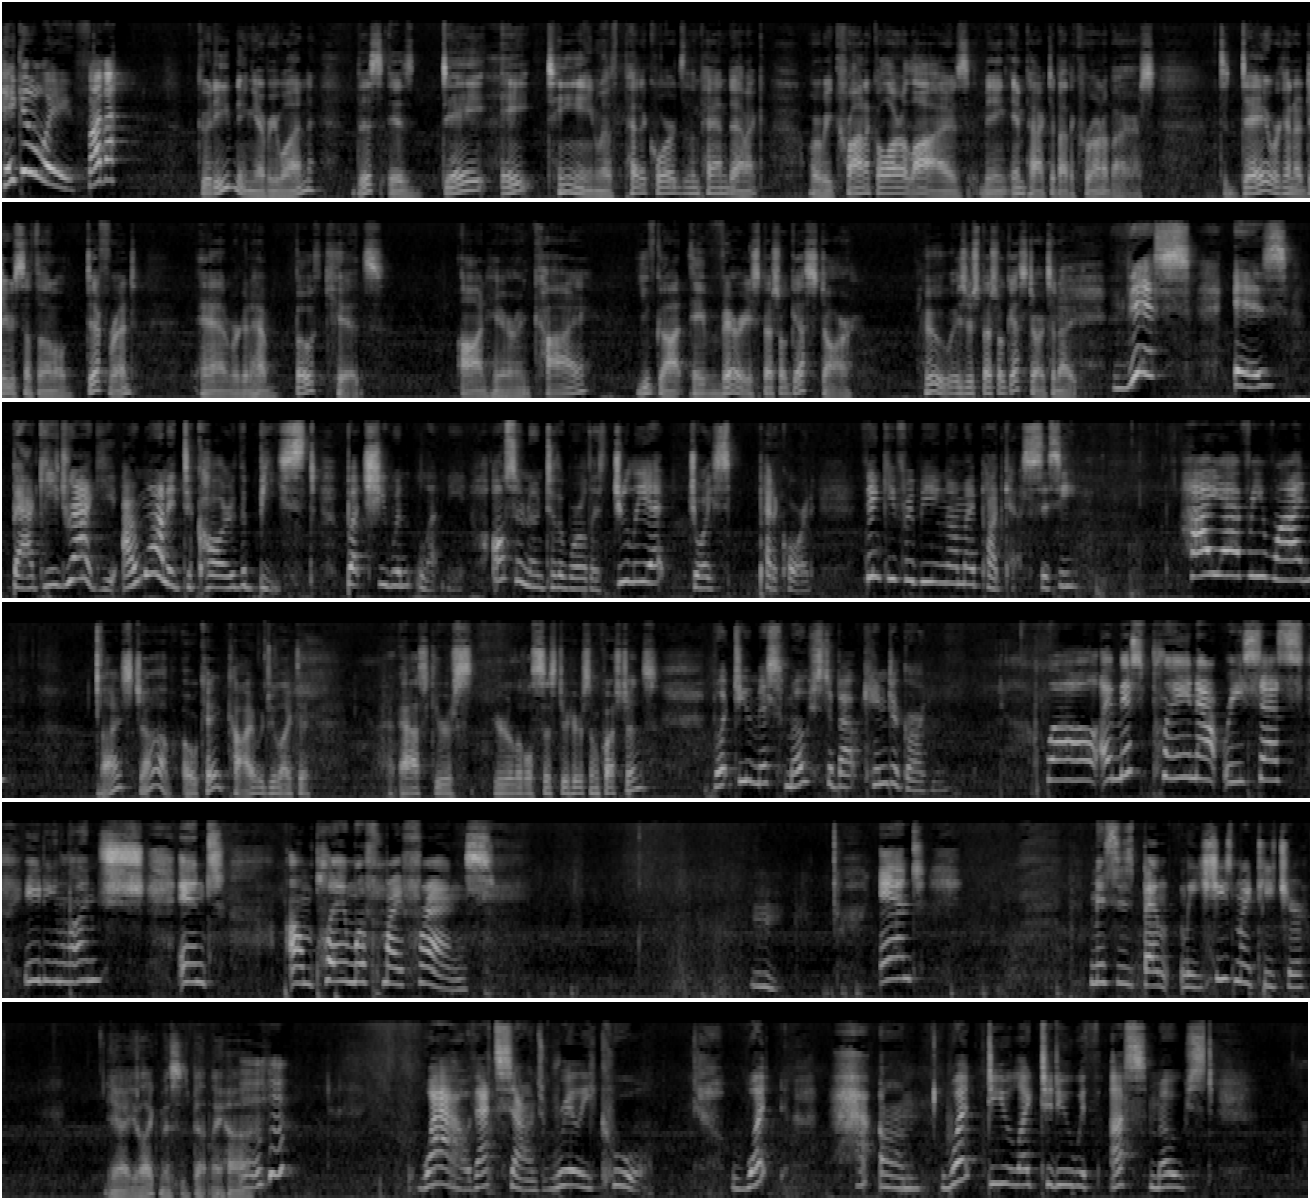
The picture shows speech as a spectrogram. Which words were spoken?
Take it away, Father. Good evening, everyone. This is day 18 with Petticords and the Pandemic, where we chronicle our lives being impacted by the coronavirus. Today, we're going to do something a little different, and we're going to have both kids on here. And Kai, you've got a very special guest star. Who is your special guest star tonight? This is Baggy Dragy. I wanted to call her the Beast, but she wouldn't let me. Also known to the world as Juliet Joyce Petticord. Thank you for being on my podcast, Sissy. Hi, everyone. Nice job. Okay, Kai, would you like to ask your your little sister here some questions? What do you miss most about kindergarten? Well, I miss playing at recess, eating lunch, and um, playing with my friends. Mm. And Mrs. Bentley, she's my teacher. Yeah, you like Mrs. Bentley, huh? Mm-hmm. Wow, that sounds really cool. What ha, um what do you like to do with us most?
